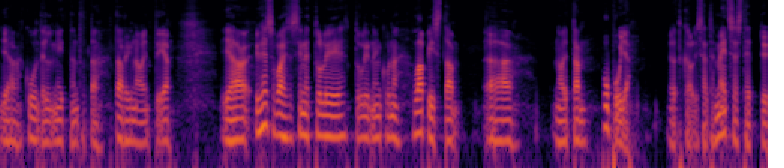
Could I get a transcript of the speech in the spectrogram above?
ja kuuntelin niiden tota, tarinointia. Ja yhdessä vaiheessa sinne tuli, tuli niin kuin Lapista ää, noita pupuja, jotka oli sieltä metsästetty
